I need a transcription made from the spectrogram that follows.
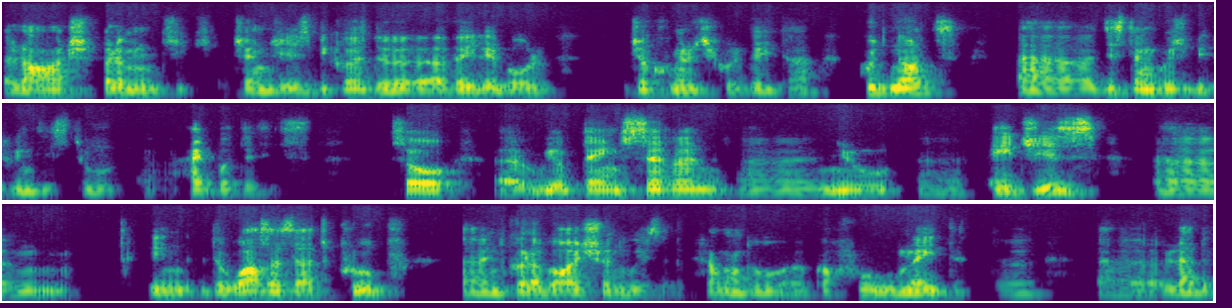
large paleomagnetic changes because the available geochronological data could not uh, distinguish between these two uh, hypotheses. So uh, we obtained seven uh, new uh, ages um, in the Ouarzazate group in collaboration with Fernando Corfu, who made the lab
